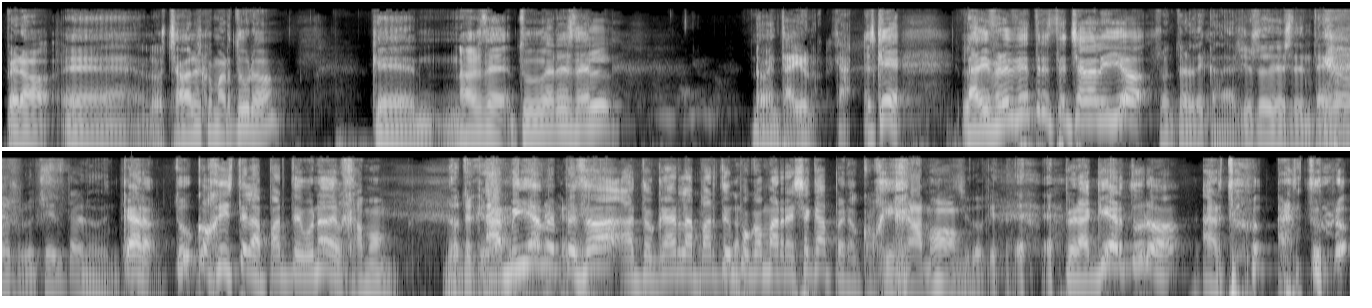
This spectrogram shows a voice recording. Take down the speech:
pero eh, los chavales como Arturo, que no es de, tú eres del 91. es que la diferencia entre este chaval y yo. Son tres décadas. Yo soy del 72, el 80, el 90. Claro, tú cogiste la parte buena del jamón. No te A creas, mí ya no me creas. empezó a tocar la parte un poco más reseca, pero cogí jamón. Sí, porque- Pero aquí Arturo, Arturo, Arturo,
